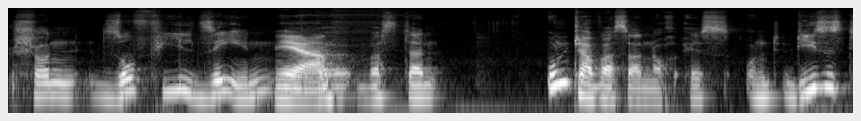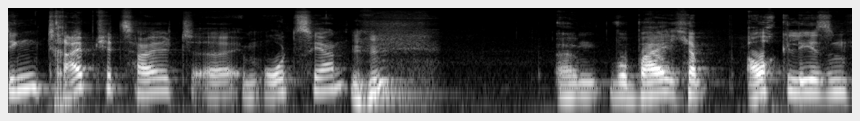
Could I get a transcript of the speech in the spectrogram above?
schon so viel sehen, ja. äh, was dann unter Wasser noch ist. Und dieses Ding treibt jetzt halt äh, im Ozean. Mhm. Ähm, wobei ich habe auch gelesen,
